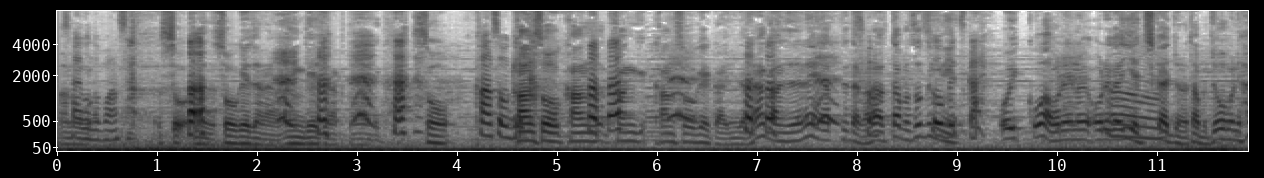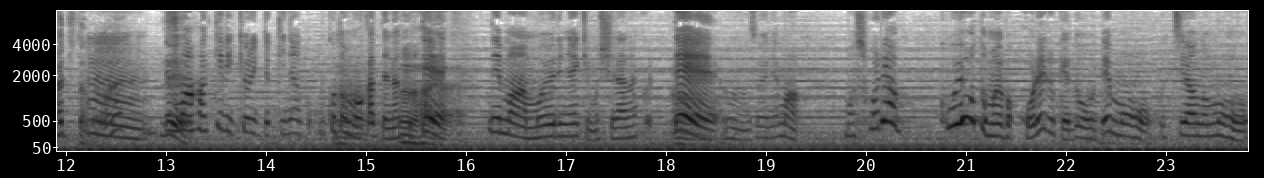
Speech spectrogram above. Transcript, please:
あ最後の晩餐。そう送迎じゃない園芸じゃなくて そう感想芸感想感感感想芸会みたいな感じでねやってたから多分その時に甥っ子は俺の俺が家近いっていうのは多分情報に入ってたんだよね、うん、でまあはっきり距離的なことも分かってなくて、でまあ最寄りの駅も知らなくって、うん。それでまあまあそりゃ来ようと思えば来れるけどでもうちあのもう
